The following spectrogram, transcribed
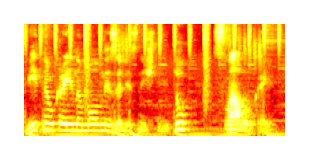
квітне україномовний залізничний YouTube. Слава Україні!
